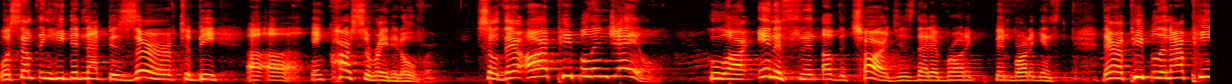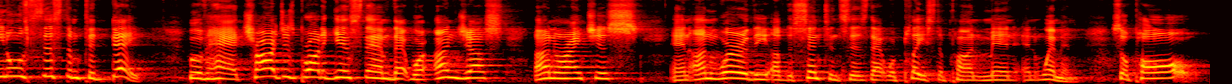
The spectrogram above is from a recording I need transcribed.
or something he did not deserve to be uh, uh, incarcerated over. So there are people in jail who are innocent of the charges that have brought, been brought against them. There are people in our penal system today who have had charges brought against them that were unjust, unrighteous, and unworthy of the sentences that were placed upon men and women. So, Paul,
